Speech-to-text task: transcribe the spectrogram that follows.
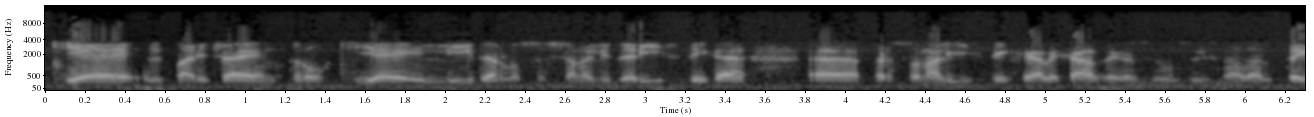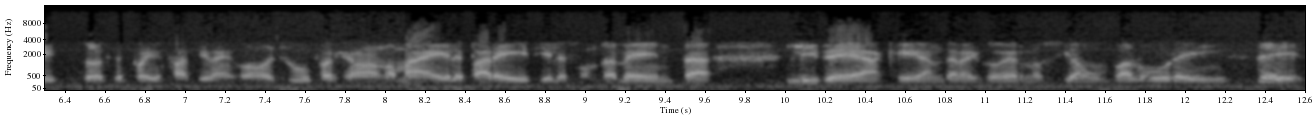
chi è il baricentro, chi è il leader, l'ossessione lideristica, eh, personalistica, le case che si costruiscono dal tetto e che poi infatti vengono giù perché non hanno mai le pareti, le fondamenta, l'idea che andare al governo sia un valore in sé,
